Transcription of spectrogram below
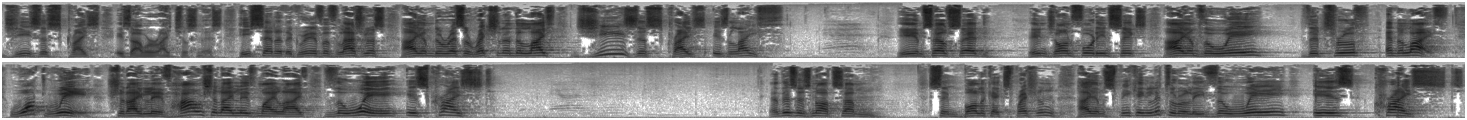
Jesus Christ is our righteousness. He said at the grave of Lazarus, I am the resurrection and the life. Jesus Christ is life. He himself said in John 14 6, I am the way, the truth, and the life. What way should I live? How should I live my life? The way is Christ. And this is not some symbolic expression. I am speaking literally. The way is Christ.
